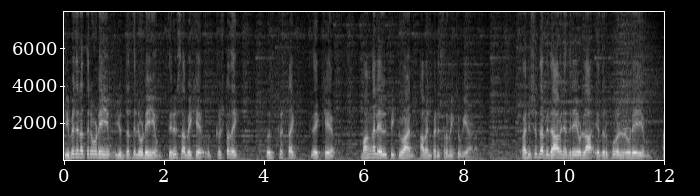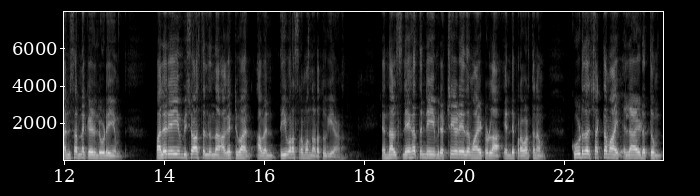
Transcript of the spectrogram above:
വിഭജനത്തിലൂടെയും യുദ്ധത്തിലൂടെയും തിരുസഭയ്ക്ക് ഉത്കൃഷ്ടത ഉത്കൃഷ്ടതയ്ക്ക് മങ്ങലേൽപ്പിക്കുവാൻ അവൻ പരിശ്രമിക്കുകയാണ്. പരിശുദ്ധ പിതാവിനെതിരെയുള്ള എതിർപ്പുകളിലൂടെയും അനുസരണക്കേടിലൂടെയും പലരെയും വിശ്വാസത്തിൽ നിന്ന് അകറ്റുവാൻ അവൻ തീവ്ര ശ്രമം നടത്തുകയാണ്. എന്നാൽ സ്നേഹത്തിന്റെയും രക്ഷയുടേതുമായിട്ടുള്ള എന്റെ പ്രവർത്തനം കൂടുതൽ ശക്തമായി എല്ലായിടത്തും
